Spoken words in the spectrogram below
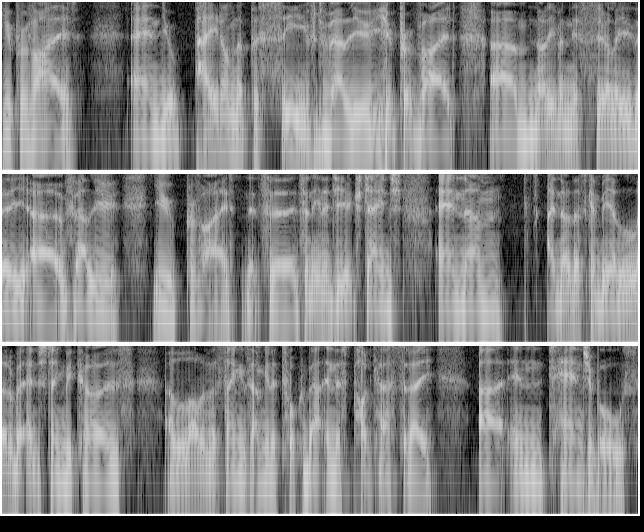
you provide and you're paid on the perceived value you provide, um, not even necessarily the uh, value you provide. It's a, it's an energy exchange, and um, I know this can be a little bit interesting because a lot of the things I'm going to talk about in this podcast today are intangibles.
